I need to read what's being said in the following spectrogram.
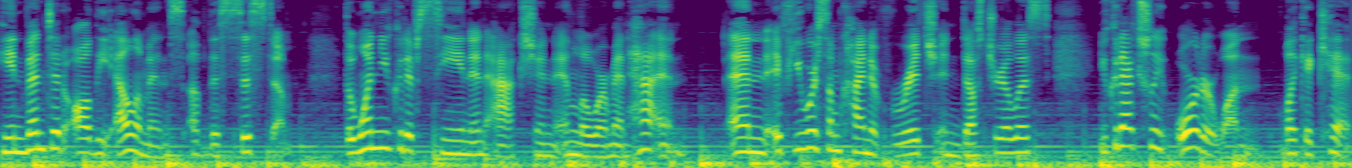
He invented all the elements of this system, the one you could have seen in action in lower Manhattan. And if you were some kind of rich industrialist, you could actually order one, like a kit.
